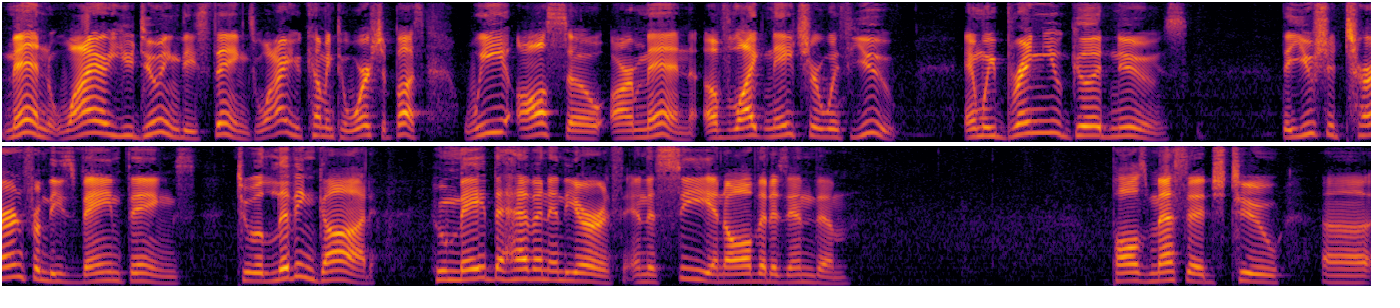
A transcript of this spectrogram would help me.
Men, why are you doing these things? Why are you coming to worship us? We also are men of like nature with you, and we bring you good news that you should turn from these vain things to a living God who made the heaven and the earth and the sea and all that is in them. Paul's message to uh,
